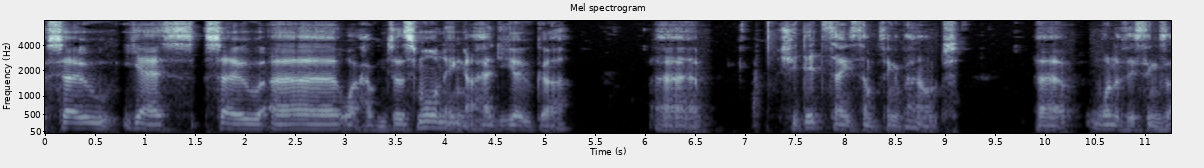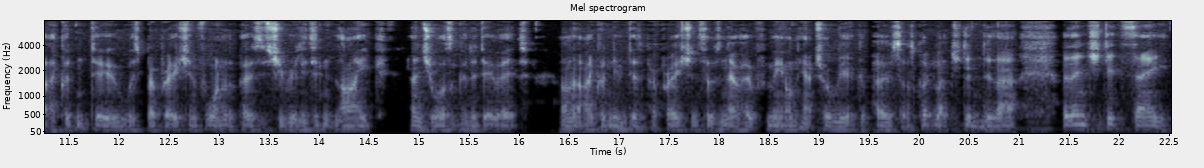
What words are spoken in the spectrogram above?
so yes, so uh, what happened? So this morning I had yoga. Uh, she did say something about uh, one of these things that I couldn't do was preparation for one of the poses she really didn't like, and she wasn't going to do it. And I couldn't even do the preparation, so there was no hope for me on the actual yoga pose. So I was quite glad she didn't do that. But then she did say,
